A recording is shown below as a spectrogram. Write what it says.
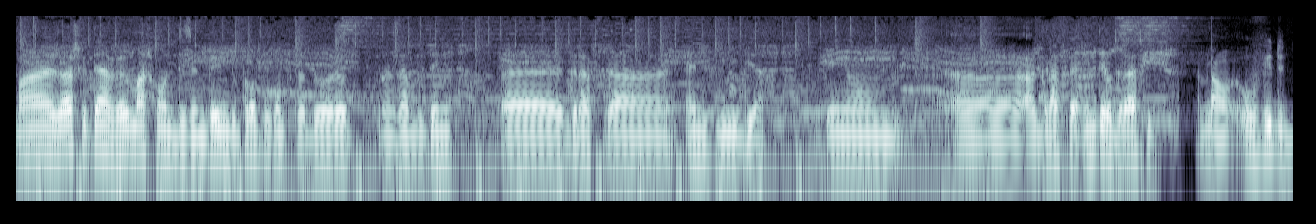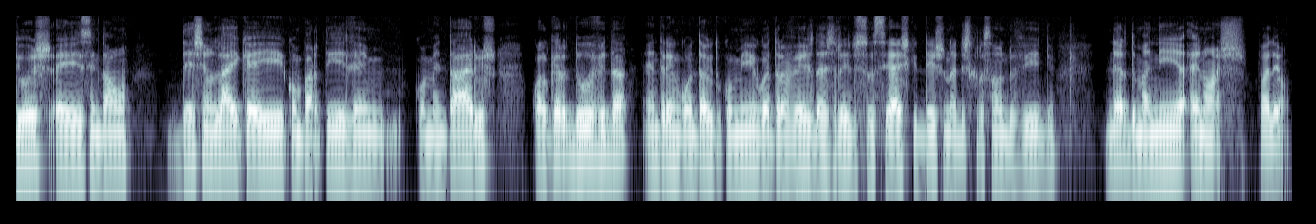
Mas acho que tem a ver mais com o desempenho do próprio computador. Eu, por exemplo, tenho é, gráfica NVIDIA, tenho uh, a gráfica Intel Graphics então, o vídeo de hoje é esse, então deixem um like aí, compartilhem, comentários. Qualquer dúvida, entre em contato comigo através das redes sociais que deixo na descrição do vídeo. Nerdmania é nós. Valeu!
